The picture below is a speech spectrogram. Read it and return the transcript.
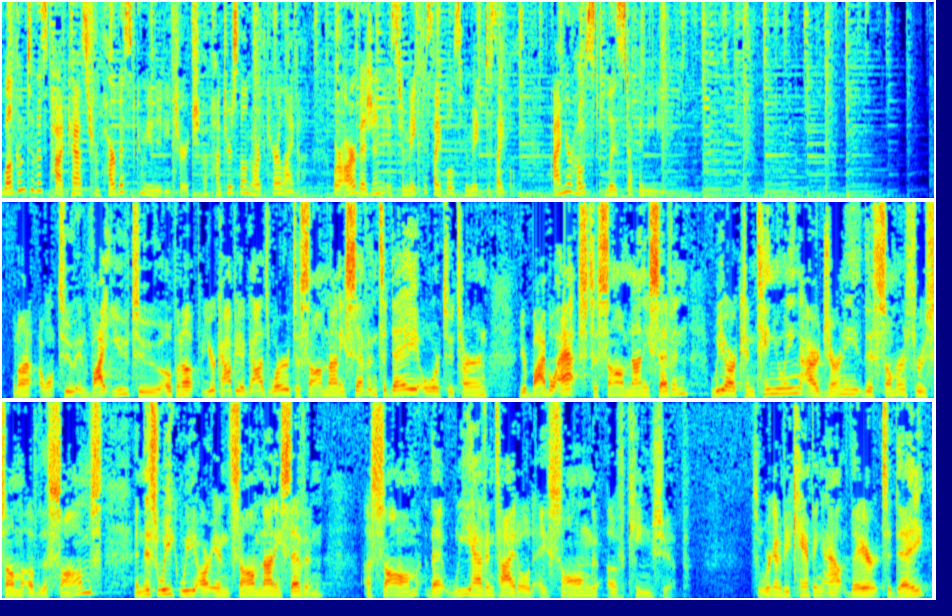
Welcome to this podcast from Harvest Community Church of Huntersville, North Carolina, where our vision is to make disciples who make disciples. I'm your host, Liz Stefanini. Well, I want to invite you to open up your copy of God's Word to Psalm 97 today or to turn your Bible apps to Psalm 97. We are continuing our journey this summer through some of the Psalms. And this week we are in Psalm 97, a psalm that we have entitled A Song of Kingship. So we're going to be camping out there today.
